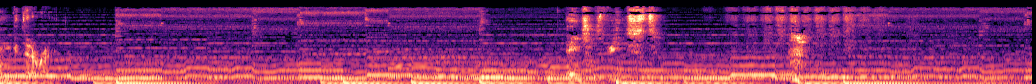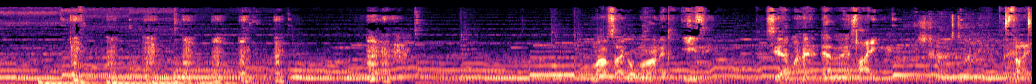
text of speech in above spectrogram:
Gonna get that right. Angel Beats. Psycho 100, easy. See that 100 down there, it's like, it's like,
